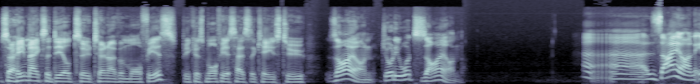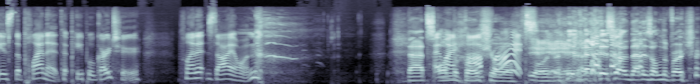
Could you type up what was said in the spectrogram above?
So he makes a deal to turn over Morpheus because Morpheus has the keys to Zion. Jordie, what's Zion? Uh, Zion is the planet that people go to. Planet Zion. That's Am on I the half brochure. right? Yeah, yeah, yeah. that, is on, that is on the brochure.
